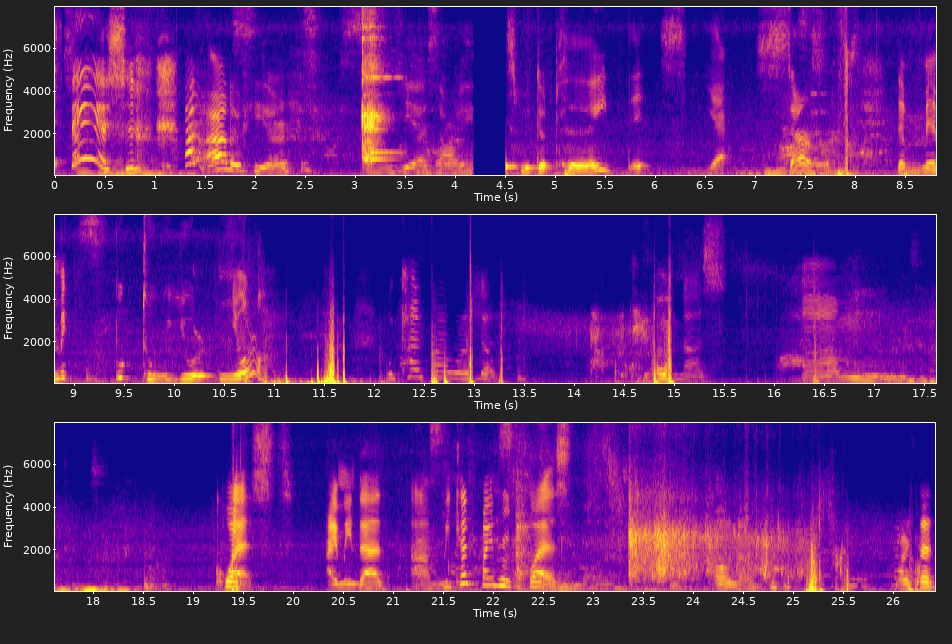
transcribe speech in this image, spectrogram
is this? I'm out of here. Yeah, sorry. We could play this. Yeah, sir. The mimic book to your neural. We can't of the owners. Um, quest. I mean that um we can't find her quest. Oh no. Where's that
